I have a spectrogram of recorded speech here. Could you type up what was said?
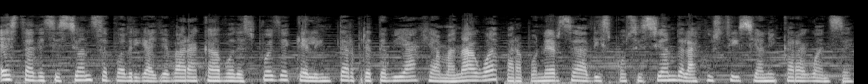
Esta decisión se podría llevar a cabo después de que el intérprete viaje a Managua para ponerse a disposición de la justicia nicaragüense.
